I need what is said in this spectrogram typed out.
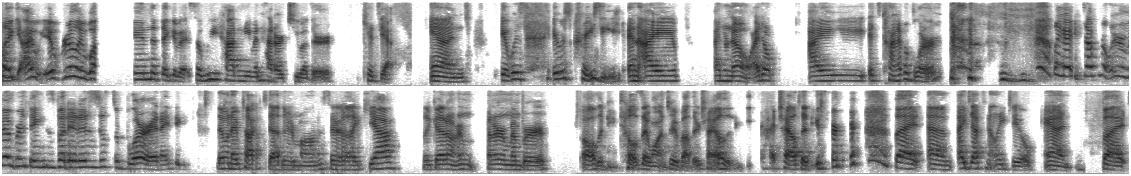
like I it really was in the thick of it. So we hadn't even had our two other kids yet. And it was it was crazy. And I I don't know. I don't I it's kind of a blur. like I definitely remember things, but it is just a blur. And I think that when I've talked to other moms, they're like, yeah, like I don't rem- I don't remember all the details I want to about their childhood childhood either. but um, I definitely do. And but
